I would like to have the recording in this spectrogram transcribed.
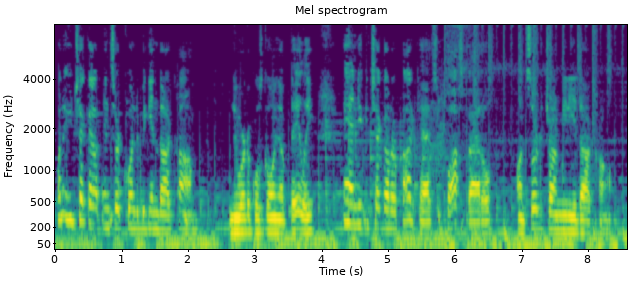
Why don't you check out InsertCoinToBegin.com? New articles going up daily, and you can check out our podcast, Boss Battle, on SorgatronMedia.com.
